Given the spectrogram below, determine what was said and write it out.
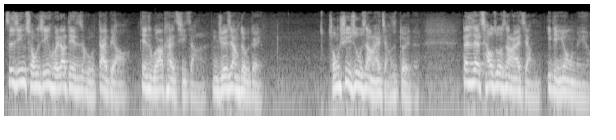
资金重新回到电子股，代表电子股要开始起涨了，你觉得这样对不对？从叙述上来讲是对的，但是在操作上来讲一点用都没有。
